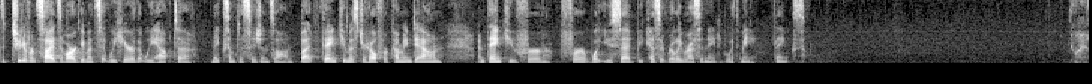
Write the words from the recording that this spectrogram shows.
the two different sides of arguments that we hear that we have to make some decisions on. But thank you, Mr. Hill, for coming down, and thank you for, for what you said because it really resonated with me. Thanks. Go ahead.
